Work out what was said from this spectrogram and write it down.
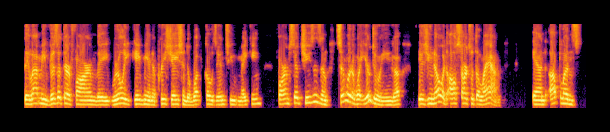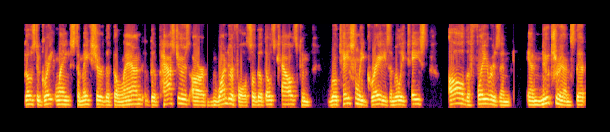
They let me visit their farm. They really gave me an appreciation to what goes into making farmstead cheeses. And similar to what you're doing, Inga, is you know it all starts with the land. And Uplands goes to great lengths to make sure that the land, the pastures are wonderful so that those cows can rotationally graze and really taste all the flavors and, and nutrients that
